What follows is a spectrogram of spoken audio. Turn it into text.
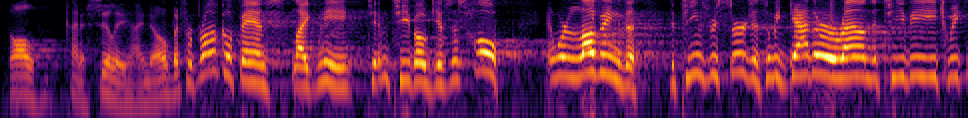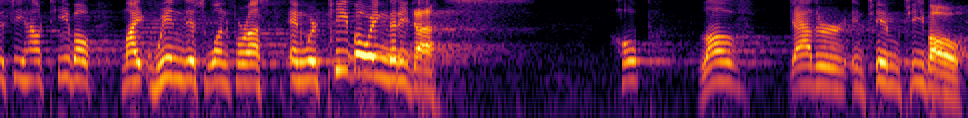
It's all kind of silly, I know, but for Bronco fans like me, Tim Tebow gives us hope. And we're loving the, the team's resurgence. And we gather around the TV each week to see how Tebow might win this one for us. And we're Tebowing that he does. Hope, love, gather in Tim Tebow.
